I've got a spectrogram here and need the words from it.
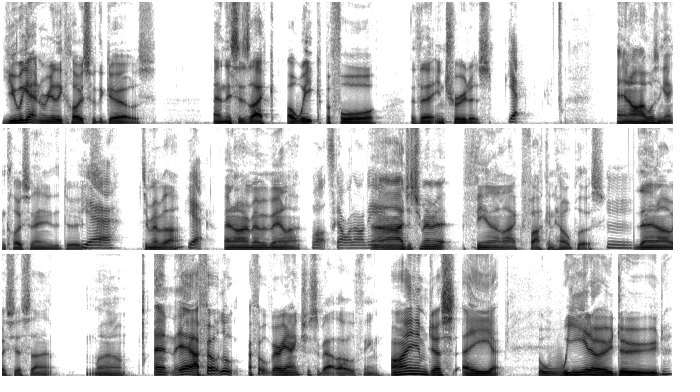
you were getting really close with the girls, and this is like a week before the intruders, Yep. and I wasn't getting close with any of the dudes. Yeah. Do you remember that? Yeah. And I remember being like, What's going on here? I just remember feeling like fucking helpless. Mm. Then I was just like, well, and yeah, I felt look, I felt very anxious about the whole thing. I am just a weirdo dude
